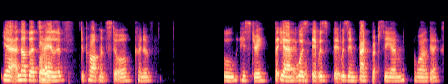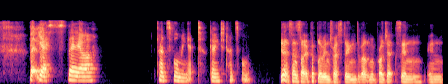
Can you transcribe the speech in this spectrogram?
yeah, another so, tale of department store kind of all history. But yeah, it was it was it was in bankruptcy um a while ago. But yes, they are transforming it, going to transform it. Yeah, it sounds like a couple of interesting development projects in in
